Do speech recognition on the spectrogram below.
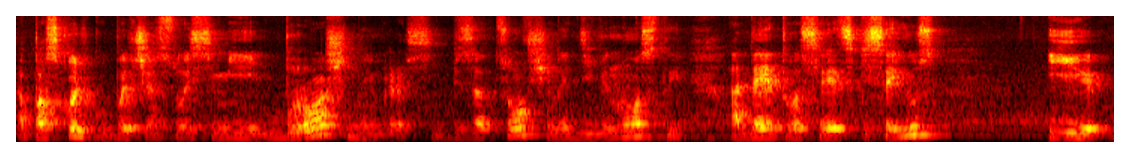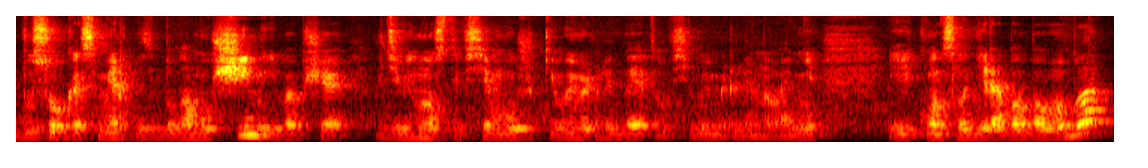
А поскольку большинство семей брошенные в России, безотцовщина, 90-е, а до этого Советский Союз, и высокая смертность была мужчин, и вообще в 90-е все мужики вымерли, до этого все вымерли на войне, и концлагеря, бла-бла-бла-бла,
